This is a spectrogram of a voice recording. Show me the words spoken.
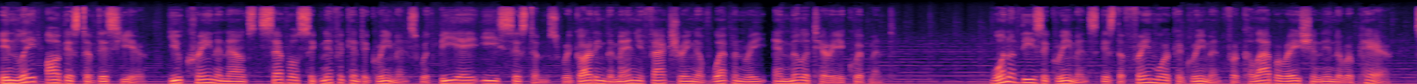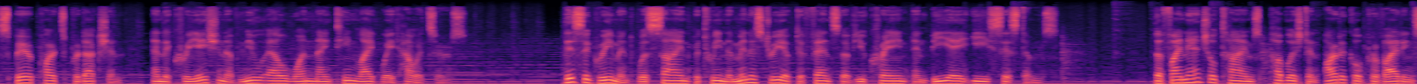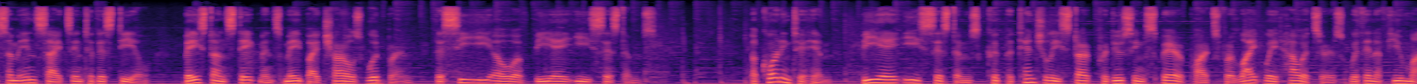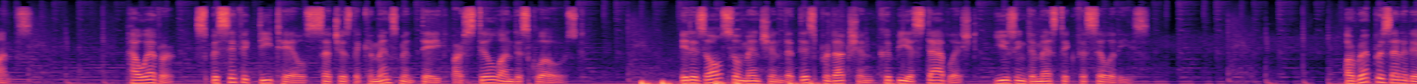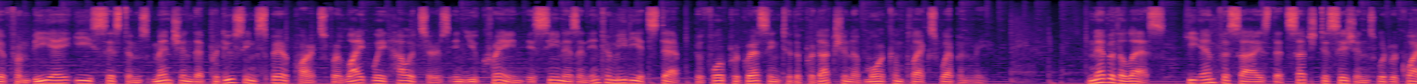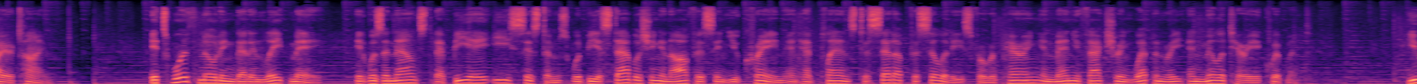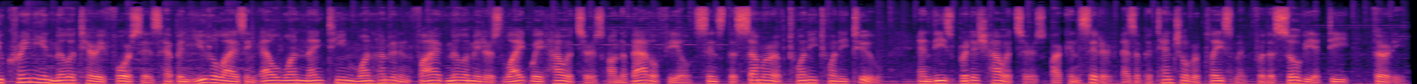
In late August of this year, Ukraine announced several significant agreements with BAE Systems regarding the manufacturing of weaponry and military equipment. One of these agreements is the Framework Agreement for Collaboration in the Repair, Spare Parts Production, and the creation of new L-119 lightweight howitzers. This agreement was signed between the Ministry of Defense of Ukraine and BAE Systems. The Financial Times published an article providing some insights into this deal, based on statements made by Charles Woodburn, the CEO of BAE Systems. According to him, BAE Systems could potentially start producing spare parts for lightweight howitzers within a few months. However, specific details such as the commencement date are still undisclosed. It is also mentioned that this production could be established using domestic facilities. A representative from BAE Systems mentioned that producing spare parts for lightweight howitzers in Ukraine is seen as an intermediate step before progressing to the production of more complex weaponry. Nevertheless, he emphasized that such decisions would require time. It's worth noting that in late May, it was announced that BAE Systems would be establishing an office in Ukraine and had plans to set up facilities for repairing and manufacturing weaponry and military equipment. Ukrainian military forces have been utilizing L-119 105mm lightweight howitzers on the battlefield since the summer of 2022, and these British howitzers are considered as a potential replacement for the Soviet D-30.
